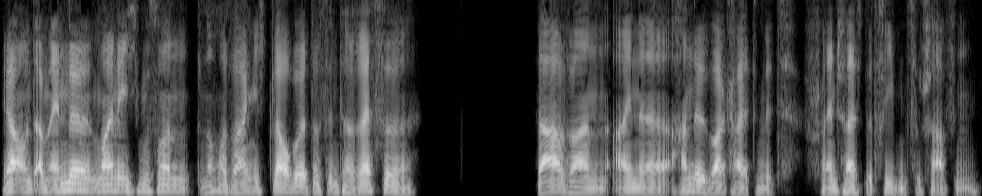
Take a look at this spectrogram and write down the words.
Ja, und am Ende, meine ich, muss man nochmal sagen, ich glaube, das Interesse daran, eine Handelbarkeit mit Franchise-Betrieben zu schaffen,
